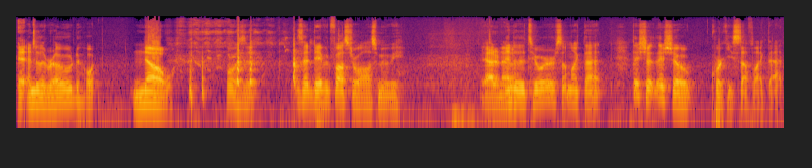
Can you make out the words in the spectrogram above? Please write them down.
It. End of the Road? Or no? what was it? Is that David Foster Wallace movie? yeah, I don't know. End of the Tour or something like that? They show they show quirky stuff like that.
